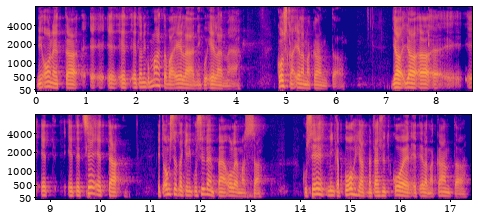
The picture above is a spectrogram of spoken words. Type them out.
niin on, että et, et, et on niin mahtava elää niin kuin elämää, koska elämä kantaa. Ja, ja että et, et se, että et onko jotakin niin kuin syvempää olemassa kuin se, minkä pohjat mä tässä nyt koen, että elämä kantaa,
